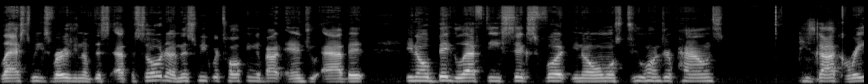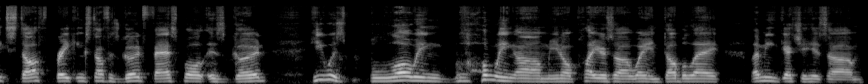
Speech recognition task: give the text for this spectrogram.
last week's version of this episode, and this week we're talking about Andrew Abbott. You know, big lefty, six foot, you know, almost 200 pounds He's got great stuff. Breaking stuff is good. Fastball is good. He was blowing, blowing, um, you know, players away in Double A. Let me get you his, um,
